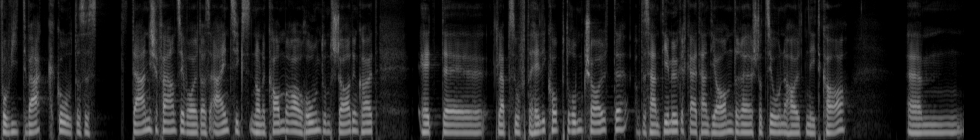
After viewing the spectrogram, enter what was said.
von weit weg geht. Dass es dänische Fernsehen, wo halt als einziges noch eine Kamera rund ums Stadion hat, hat, äh, glaube ich, auf den Helikopter umgeschaltet. Aber das haben, die Möglichkeit haben die anderen Stationen halt nicht gehabt. Ähm,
